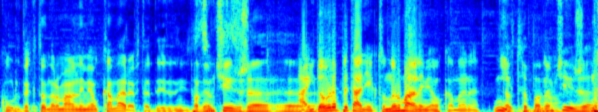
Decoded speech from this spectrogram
Kurde, kto normalny miał kamerę wtedy? Powiem Co- ci, że... e, A i dobre pytanie, kto normalny miał kamerę? to, Nikt. to powiem no. ci, że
